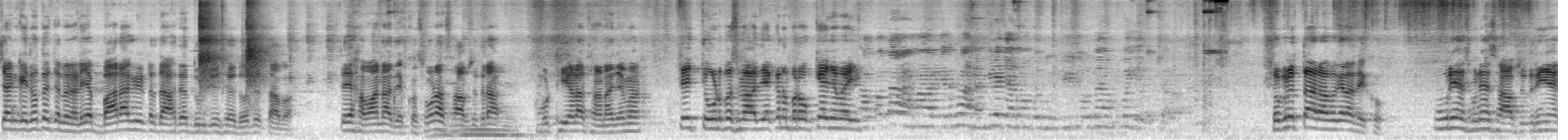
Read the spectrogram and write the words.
ਚੰਗੇ ਦੁੱਧ ਤੇ ਚੱਲਣ ਵਾਲੀ ਆ 12 ਕੁ ਲੀਟਰ ਦੱਸਦੇ ਆ ਦੂਜੇ ਸੂਏ ਦੁੱਧ ਦਿੱਤਾ ਵਾ। ਤੇ ਹਵਾਨਾ ਦੇਖੋ ਸੋਹਣਾ ਸਾਫ਼ ਸੁਥਰਾ ਮੁੱਠੀ ਵਾਲਾ ਥਾਣਾ ਜਮਾ। ਤੇ ਚੋਣ ਪਸਮਾ ਦੀ ਇੱਕ ਨੰਬਰ ਓਕੇ ਜਮਾ ਜੀ। ਆਪਾਂ ਧਾਰਾ ਮਾਰ ਕੇ ਦਿਖਾਣਾ ਵੀਰੇ ਜਨਮ ਤੋਂ ਦੂਜੀ ਸੋਦਾ ਕੋਈ ਬੱਚਾ ਸੋ ਵੀਰੋ ਧਾਰਾ ਵਗੈਰਾ ਦੇਖੋ ਪੂਰੀਆਂ ਸੋਹਣੀਆਂ ਸਾਫ਼ ਸੁਥਰੀਆਂ।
